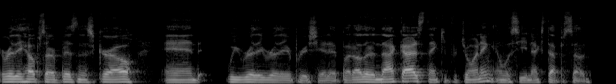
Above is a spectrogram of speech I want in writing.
It really helps our business grow, and we really, really appreciate it. But other than that, guys, thank you for joining, and we'll see you next episode.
